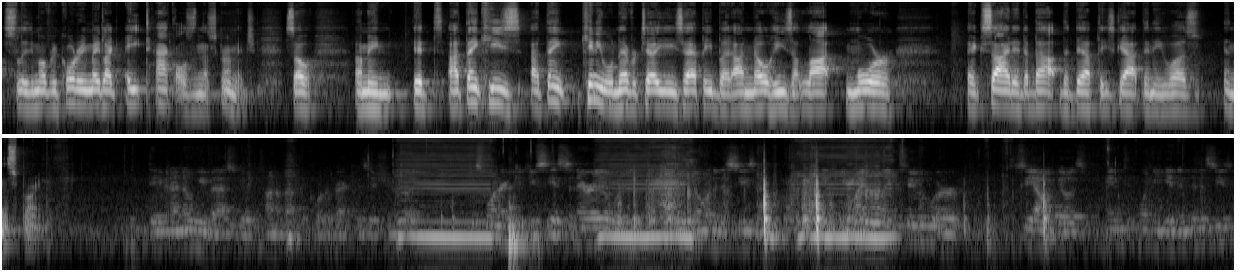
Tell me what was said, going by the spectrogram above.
slid him over the corner. He made like eight tackles in the scrimmage. So. I mean, it. I think he's. I think Kenny will never tell you he's happy, but I know he's a lot more excited about the depth he's got than he was in the spring. David, I know we've asked you a ton about the quarterback position, but just wondering, could you see a scenario where you could go into the season, you think you might play two, or see how it goes into, when you get into the season?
